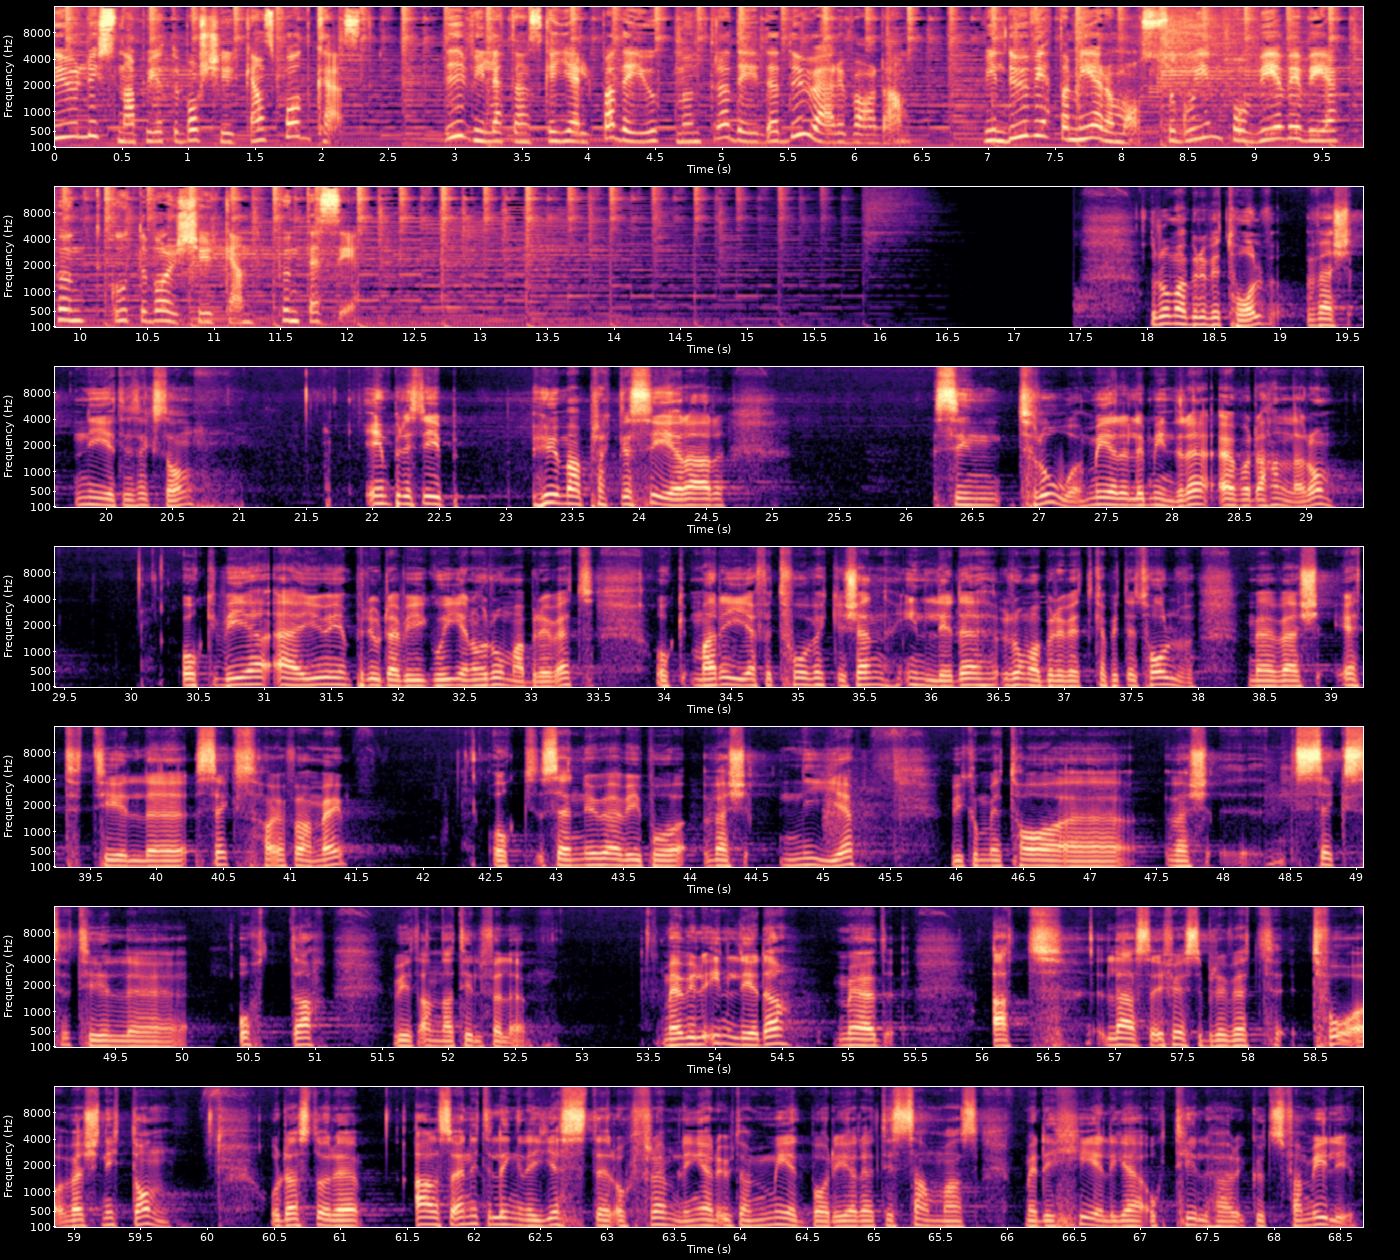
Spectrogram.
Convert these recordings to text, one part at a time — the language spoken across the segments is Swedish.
du lyssnar på Göteborgskyrkans podcast. Vi vill att den ska hjälpa dig och uppmuntra dig där du är i vardagen. Vill du veta mer om oss så gå in på www.goteborgskyrkan.se. Romarbrevet 12, vers 9-16. I princip hur man praktiserar sin tro, mer eller mindre, är vad det handlar om. Och vi är ju i en period där vi går igenom Romarbrevet. Och Maria för två veckor sedan inledde Romarbrevet kapitel 12 med vers 1 till eh, 6 har jag för mig. Och sen nu är vi på vers 9. Vi kommer ta eh, vers eh, 6 till 8 vid ett annat tillfälle. Men jag vill inleda med att läsa Efesierbrevet 2, vers 19. Och där står det, alltså är ni inte längre gäster och främlingar utan medborgare tillsammans med det heliga och tillhör Guds familj.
